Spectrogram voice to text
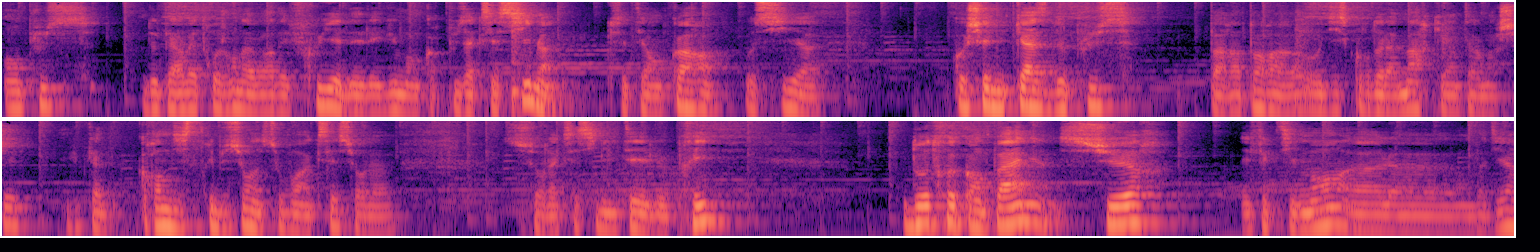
en plus de permettre aux gens d'avoir des fruits et des légumes encore plus accessibles, c'était encore aussi euh, cocher une case de plus par rapport au discours de la marque et Intermarché, vu que la grande distribution a souvent axé sur l'accessibilité sur et le prix. D'autres campagnes sur effectivement euh, le, on va dire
